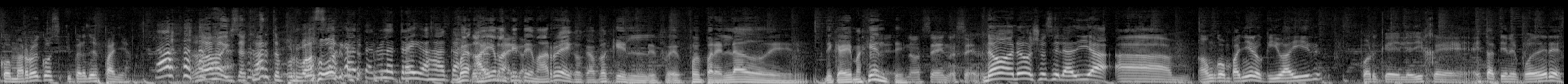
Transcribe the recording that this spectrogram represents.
con Marruecos y perdió España. Ay, esa carta, por favor. Esa carta no la traigas acá. Bueno, No, había más traiga. gente de Marruecos, capaz que el- fue, fue para el lado de, de que había más gente. No sé, no sé. No, no, yo se la di a, a, a un compañero que iba a ir porque le dije, esta tiene poderes,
